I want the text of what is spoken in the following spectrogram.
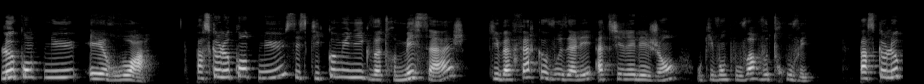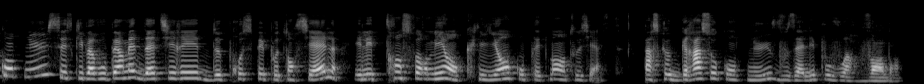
Le contenu est roi. Parce que le contenu, c'est ce qui communique votre message qui va faire que vous allez attirer les gens ou qui vont pouvoir vous trouver. Parce que le contenu, c'est ce qui va vous permettre d'attirer de prospects potentiels et les transformer en clients complètement enthousiastes. Parce que grâce au contenu, vous allez pouvoir vendre.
